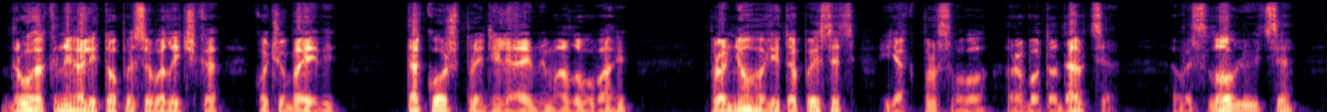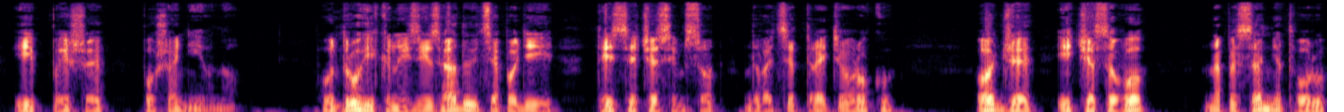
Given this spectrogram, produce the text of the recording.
Друга книга літопису Величка Кочубеєві також приділяє немало уваги. Про нього літописець, як про свого роботодавця, висловлюється і пише пошанівно. У другій книзі згадуються події 1723 року. Отже, і часово написання твору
